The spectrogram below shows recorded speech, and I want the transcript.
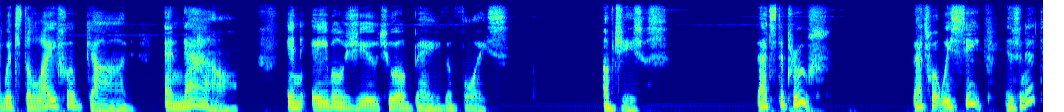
which the life of God and now enables you to obey the voice of Jesus. That's the proof. That's what we seek, isn't it?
